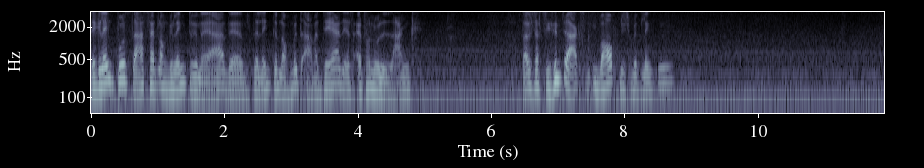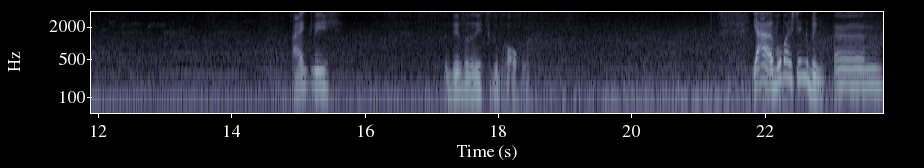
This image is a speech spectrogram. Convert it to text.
Der Gelenkbus, da hast du halt noch ein Gelenk drin, ja. Der, der lenkt dann noch mit, aber der, der ist einfach nur lang. Dadurch, dass die Hinterachsen überhaupt nicht mitlenken. Eigentlich in dem Sinne nicht zu gebrauchen. Ja, wo war ich stehen geblieben? Ähm.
